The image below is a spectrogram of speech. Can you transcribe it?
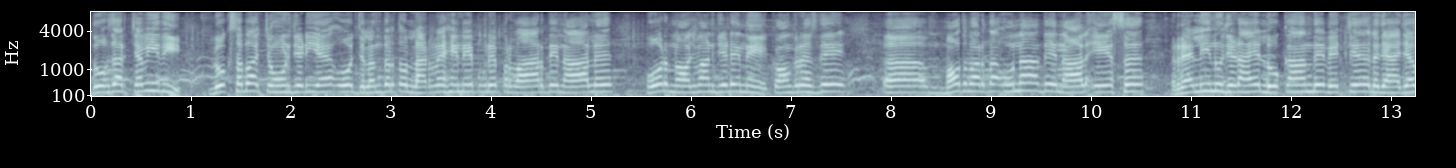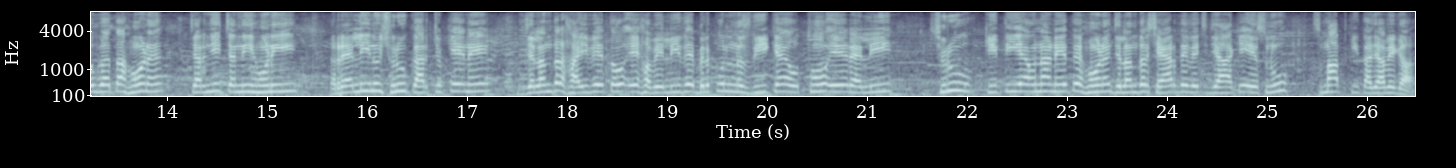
2024 ਦੀ ਲੋਕ ਸਭਾ ਚੋਣ ਜਿਹੜੀ ਹੈ, ਉਹ ਜਲੰਧਰ ਤੋਂ ਲੜ ਰਹੇ ਨੇ ਪੂਰੇ ਪਰਿਵਾਰ ਦੇ ਨਾਲ। ਹੋਰ ਨੌਜਵਾਨ ਜਿਹੜੇ ਨੇ ਕਾਂਗਰਸ ਦੇ ਮੌਤਵਰ ਤਾਂ ਉਹਨਾਂ ਦੇ ਨਾਲ ਇਸ ਰੈਲੀ ਨੂੰ ਜਿਹੜਾ ਹੈ ਲੋਕਾਂ ਦੇ ਵਿੱਚ ਲਿਜਾਇਆ ਜਾਊਗਾ। ਤਾਂ ਹੁਣ ਚਰਨਜੀਤ ਚੰਨੀ ਹੋਣੀ ਰੈਲੀ ਨੂੰ ਸ਼ੁਰੂ ਕਰ ਚੁੱਕੇ ਨੇ। ਜਲੰਧਰ ਹਾਈਵੇ ਤੋਂ ਇਹ ਹਵੇਲੀ ਦੇ ਬਿਲਕੁਲ ਨਜ਼ਦੀਕ ਹੈ। ਉੱਥੋਂ ਇਹ ਰੈਲੀ ਸ਼ੁਰੂ ਕੀਤੀ ਹੈ ਉਹਨਾਂ ਨੇ ਤੇ ਹੁਣ ਜਲੰਧਰ ਸ਼ਹਿਰ ਦੇ ਵਿੱਚ ਜਾ ਕੇ ਇਸ ਨੂੰ ਸਮਾਪਤ ਕੀਤਾ ਜਾਵੇਗਾ।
